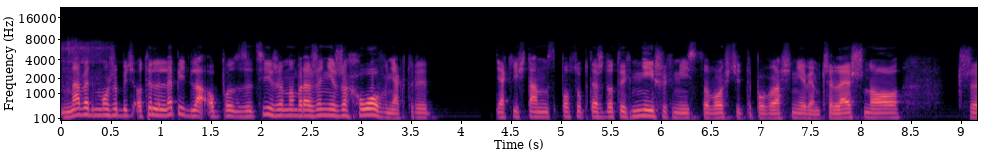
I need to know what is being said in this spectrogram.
nawet może być o tyle lepiej dla opozycji, że mam wrażenie, że Hołownia, który w jakiś tam sposób też do tych mniejszych miejscowości, typu właśnie, nie wiem, czy Leszno, czy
